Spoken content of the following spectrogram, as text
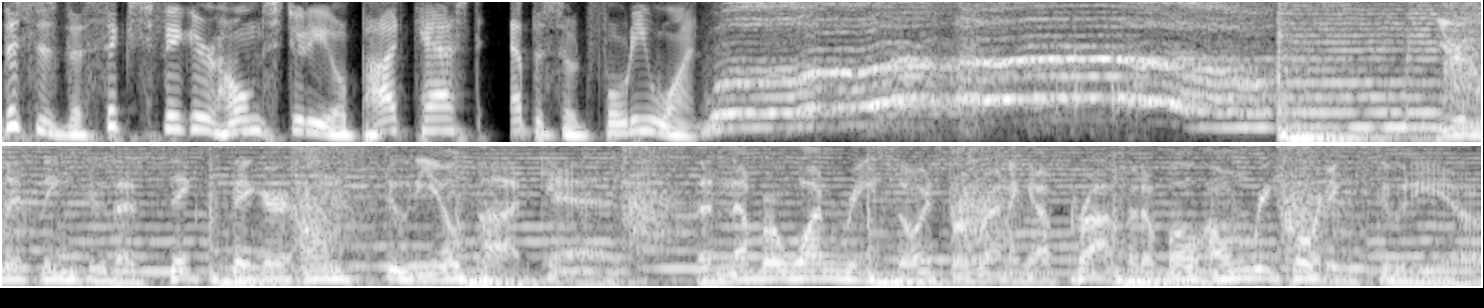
This is the Six Figure Home Studio Podcast, episode 41. You're listening to the Six Figure Home Studio Podcast, the number one resource for running a profitable home recording studio.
